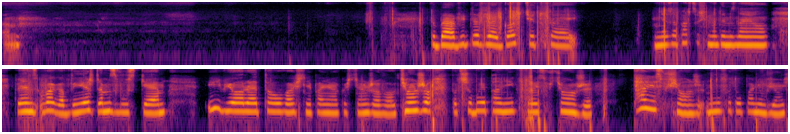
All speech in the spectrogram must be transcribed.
Em. Dobra, widzę, że goście tutaj nie za bardzo się na tym znają, więc uwaga, wyjeżdżam z wózkiem i biorę tą właśnie panią jakoś ciążową. Ciążo, potrzebuję pani, która jest w ciąży. Ta jest w ciąży, muszę tą panią wziąć.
